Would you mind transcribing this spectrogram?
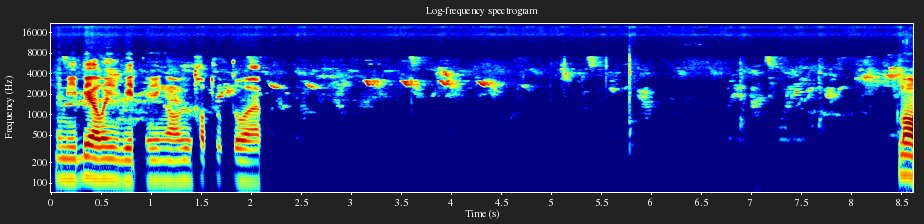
ไม่มีเบี้ยวไม่มีบิดไม่มีงออยู่ครบทุกตัวครับโม่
